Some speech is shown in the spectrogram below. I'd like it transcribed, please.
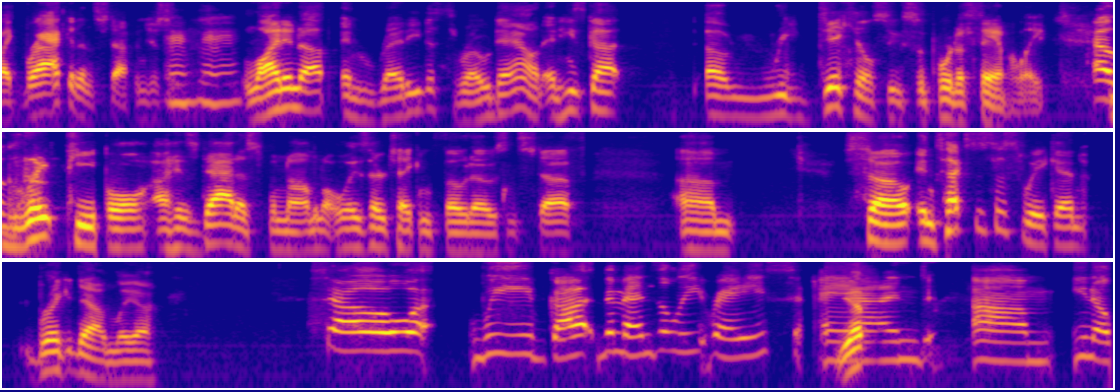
like bracket and stuff, and just hmm lining up and ready to throw down. And he's got a ridiculously supportive family. Oh, Great people. Uh, his dad is phenomenal. Always there taking photos and stuff. Um, so in Texas this weekend, break it down, Leah. So we've got the men's elite race Yep. and um you know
